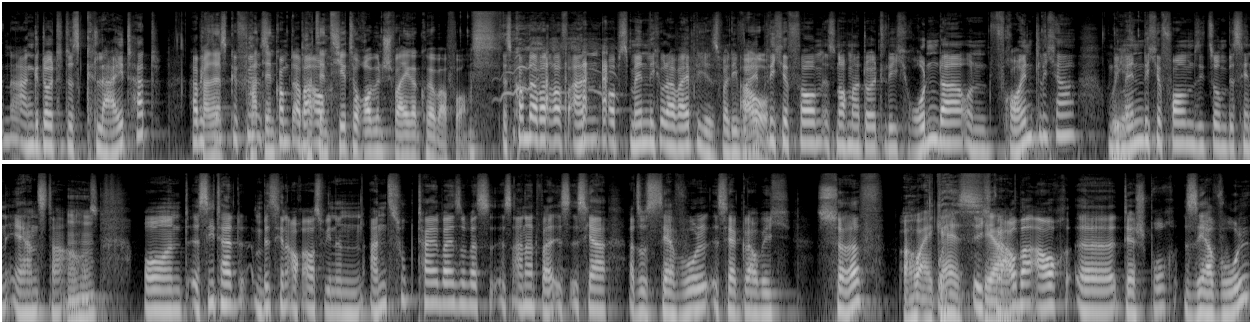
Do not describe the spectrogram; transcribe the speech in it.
ein angedeutetes Kleid hat, habe ich das Gefühl. es kommt aber auch patentierte Robin Schweiger Körperform. es kommt aber darauf an, ob es männlich oder weiblich ist, weil die Oh. weibliche Form ist noch mal deutlich runder und freundlicher und die Weird. männliche Form sieht so ein bisschen ernster Mhm. aus. Und es sieht halt ein bisschen auch aus wie ein Anzug teilweise, was es anhat, weil es ist ja, also sehr wohl ist ja, glaube ich, Surf. Oh, I guess. Ich ja. glaube auch äh, der Spruch sehr wohl,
